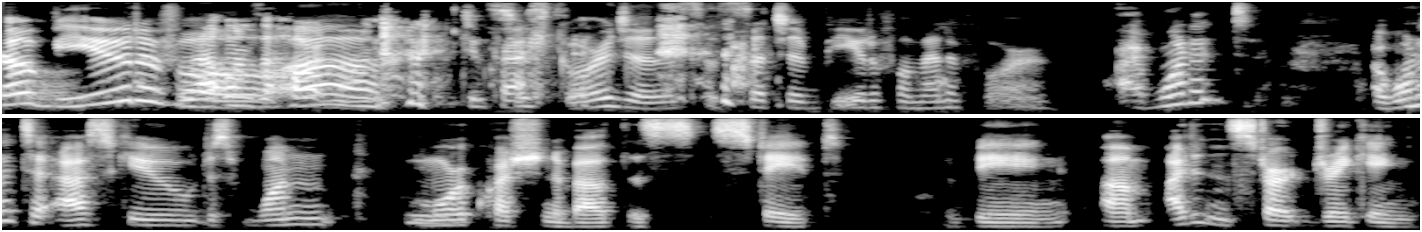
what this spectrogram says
so beautiful. That one's a hard Oh, one to It's just gorgeous. It's such a beautiful metaphor. I wanted I wanted to ask you just one more question about this state of being. Um, I didn't start drinking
